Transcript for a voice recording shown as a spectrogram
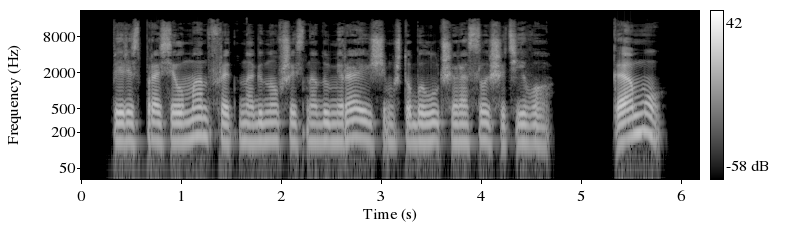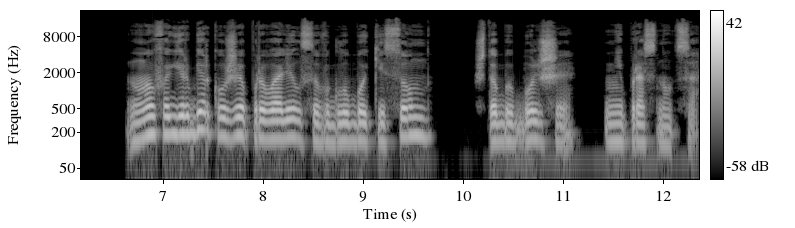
— переспросил Манфред, нагнувшись над умирающим, чтобы лучше расслышать его. «Кому?» Но Фагерберг уже провалился в глубокий сон, чтобы больше не проснуться.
